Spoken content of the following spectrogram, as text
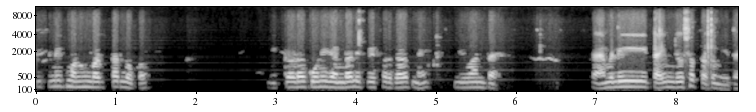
पिकनिक म्हणून बघतात लोक. इकडं कोणी जनरली प्रिफर करत नाही. निवांत आहे. फॅमिली टाइम देऊ शकता तुम्ही इथे.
